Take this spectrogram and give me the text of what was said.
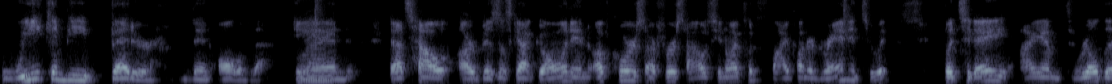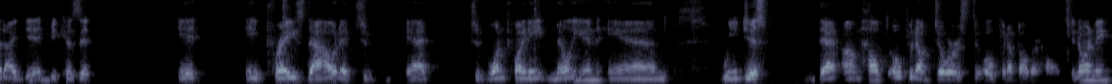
We can be better than all of that. Right. And that's how our business got going. And of course, our first house, you know, I put 500 grand into it. But today I am thrilled that I did because it, it, it praised out at, at to 1.8 million. And we just, that um, helped open up doors to open up other homes. You know what I mean?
